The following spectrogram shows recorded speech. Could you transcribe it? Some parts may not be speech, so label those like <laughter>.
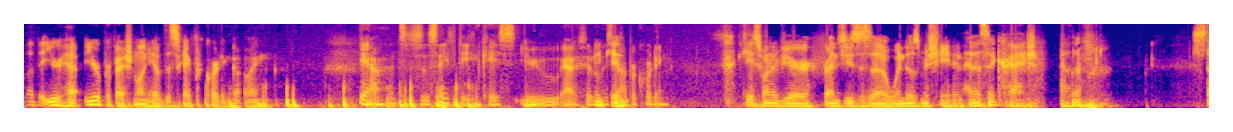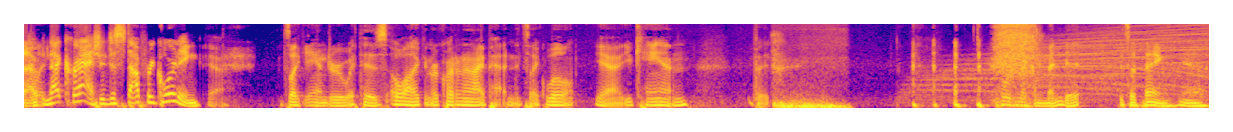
Glad that you're ha- you're a professional and you have the Skype recording going. Yeah, it's just a safety in case you accidentally Okay. stop recording. In case one of your friends uses a Windows machine and has it crash them. Stop. Like- Not crash. It just stopped recording. Yeah. It's like Andrew with his, oh, I can record on an iPad. And it's like, well, yeah, you can, but <laughs> I wouldn't recommend it. It's a thing. Yeah.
